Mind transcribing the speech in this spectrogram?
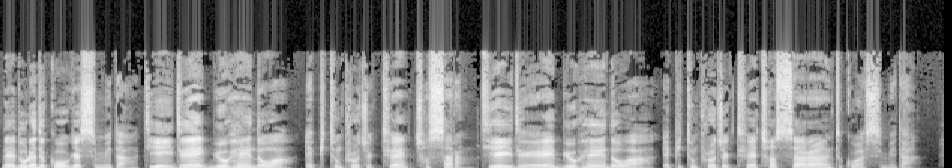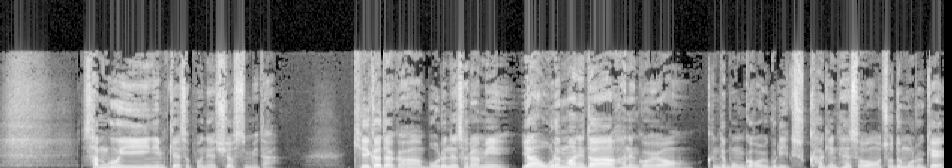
네, 노래 듣고 오겠습니다. 디에이드의 묘해 너와 에피톤 프로젝트의 첫사랑. 디에이드의 묘해 너와 에피톤 프로젝트의 첫사랑 듣고 왔습니다. 3922님께서 보내주셨습니다. 길 가다가 모르는 사람이, 야, 오랜만이다! 하는 거예요. 근데 뭔가 얼굴이 익숙하긴 해서 저도 모르게,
